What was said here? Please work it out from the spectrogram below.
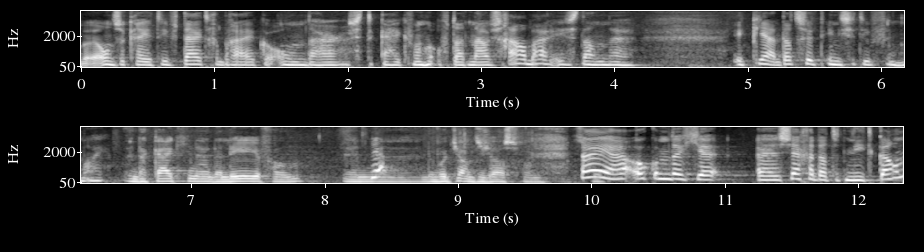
onze creativiteit gebruiken om daar eens te kijken van of dat nou schaalbaar is, dan. Ik, ja, dat soort initiatieven vind ik mooi. En daar kijk je naar, daar leer je van. En Ja. eh, daar word je enthousiast van. Nou ja, ook omdat je eh, zeggen dat het niet kan.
